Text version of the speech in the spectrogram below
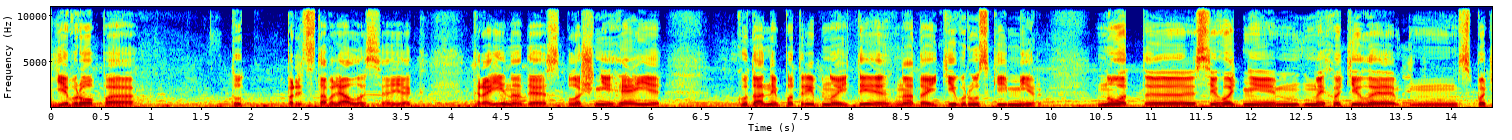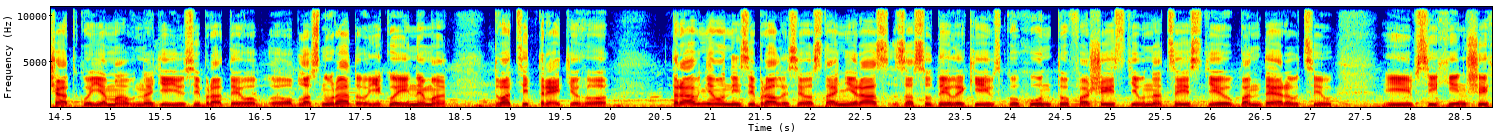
Європа тут представлялася як країна, де сплошні геї, куди не потрібно йти, треба йти в руський мір. Ну от е, сьогодні ми хотіли спочатку, я мав надію зібрати об- обласну раду, якої нема. 23 травня вони зібралися останній раз, засудили київську хунту, фашистів, нацистів, бандеровців і всіх інших,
